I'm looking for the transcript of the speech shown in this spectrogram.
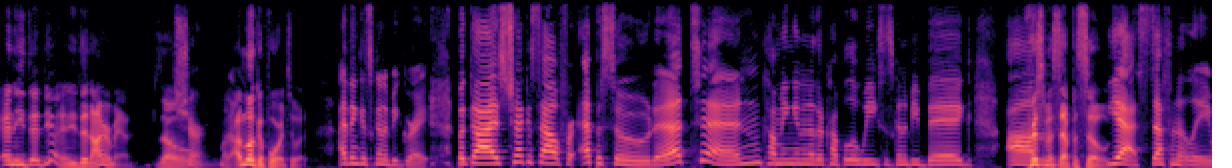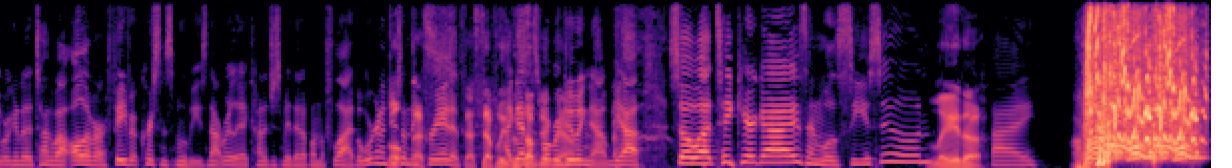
And he did, yeah, and he did Iron Man. So Sure, whatever. I'm looking forward to it. I think it's going to be great. But guys, check us out for episode uh, 10 coming in another couple of weeks. It's going to be big. Um, Christmas episode. Yes, definitely. We're going to talk about all of our favorite Christmas movies. Not really. I kind of just made that up on the fly, but we're going to do Well, something that's- creative. That's definitely I the guess that's what we're now. doing now. Yeah. So uh, take care, guys, and we'll see you soon. Later. Bye.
